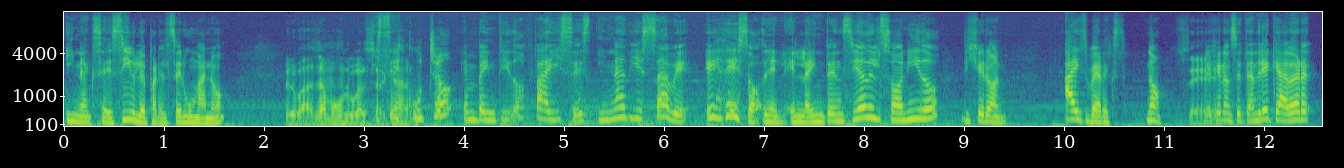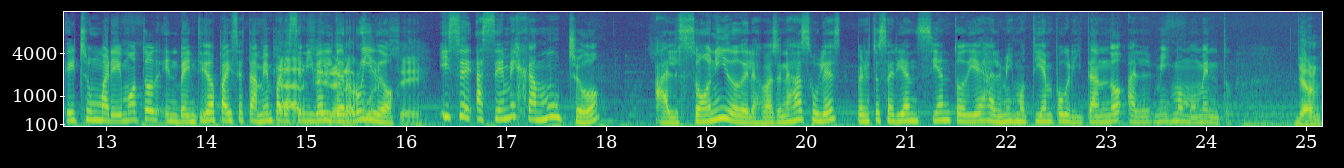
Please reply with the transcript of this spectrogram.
inaccesible para el ser humano. Pero vayamos a un lugar y Se cercano. escuchó en 22 países y nadie sabe. Es de eso. En, en la intensidad del sonido dijeron icebergs. No. Sí. Dijeron, se tendría que haber hecho un maremoto en 22 países también para Claro, ese nivel sería de locura, ruido. sí. Y se asemeja mucho al sonido de las ballenas azules, pero estos serían 110 al mismo tiempo gritando al mismo momento. Ya han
